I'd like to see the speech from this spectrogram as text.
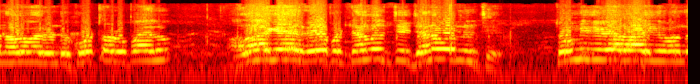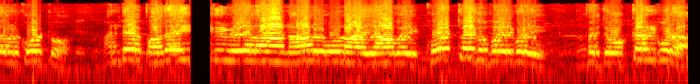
నలభై రెండు కోట్ల రూపాయలు అలాగే రేపటి నెల నుంచి జనవరి నుంచి తొమ్మిది వేల ఐదు వందల కోట్లు అంటే పదహైదు వేల నాలుగు వందల యాభై కోట్లకు భయపడి ప్రతి ఒక్కరు కూడా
